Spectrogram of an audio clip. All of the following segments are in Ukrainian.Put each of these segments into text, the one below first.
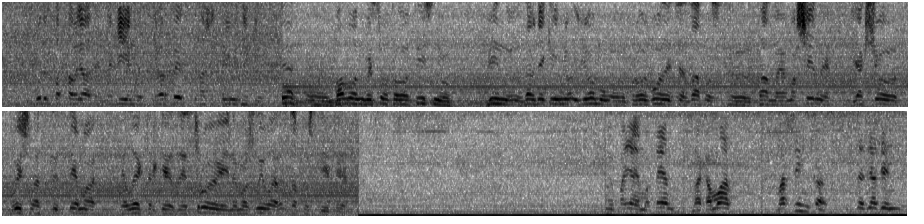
будуть поставляти, надіємося, європейські наші союзники. Е, балон високого тисню. Він завдяки йому проводиться запуск е, даної машини. Якщо вийшла система електрики зі строю і неможливо запустити. Ми паяємо тент на КАМАЗ. Машинка це для, длинних.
